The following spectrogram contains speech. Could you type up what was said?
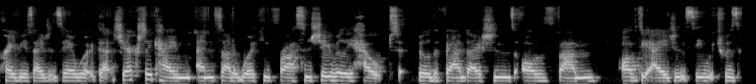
previous agency I worked at, she actually came and started working for us, and she really helped build the foundations of um, of the agency, which was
